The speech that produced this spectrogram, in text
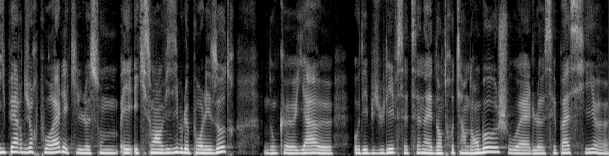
hyper dures pour elle et qui le sont et qui sont invisibles pour les autres. Donc euh, il y a euh, au début du livre cette scène d'entretien d'embauche où elle ne sait pas si euh,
